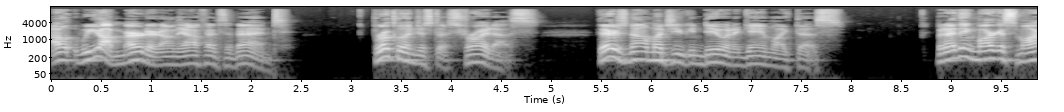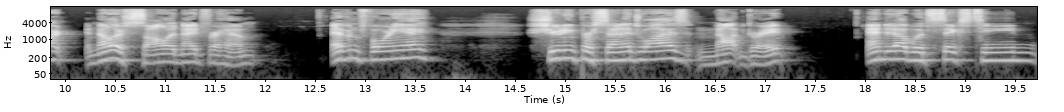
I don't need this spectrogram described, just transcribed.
out we got murdered on the offensive end. Brooklyn just destroyed us. There's not much you can do in a game like this. But I think Marcus Smart, another solid night for him. Evan Fournier, shooting percentage wise, not great ended up with 16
